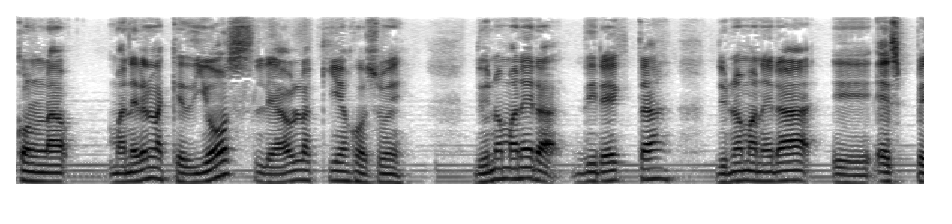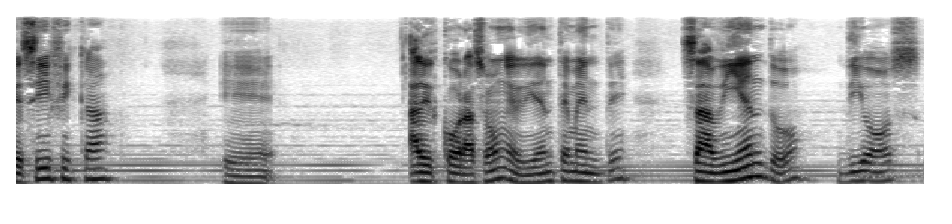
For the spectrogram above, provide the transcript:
con la manera en la que Dios le habla aquí a Josué, de una manera directa, de una manera eh, específica, eh, al corazón, evidentemente, sabiendo Dios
